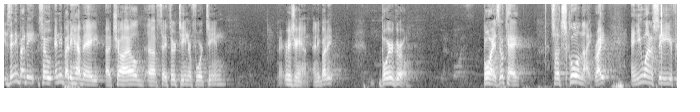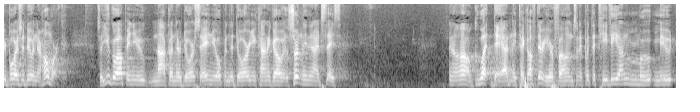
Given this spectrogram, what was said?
is anybody, so anybody have a, a child, uh, say 13 or 14? Raise your hand. Anybody? Boy or girl? Boys, okay. So it's school night, right? And you want to see if your boys are doing their homework. So you go up and you knock on their door, say, and you open the door and you kind of go, certainly in the United States, know, oh, what, Dad? And they take off their earphones and they put the TV on mute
